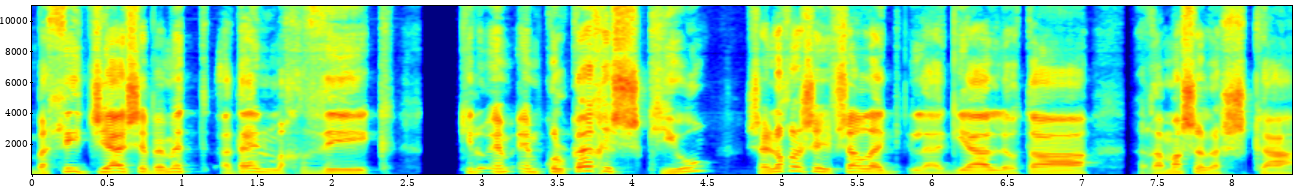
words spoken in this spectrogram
ב-CGI שבאמת עדיין מחזיק, כאילו הם, הם כל כך השקיעו, שאני לא חושב שאפשר להג... להגיע לאותה רמה של השקעה.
